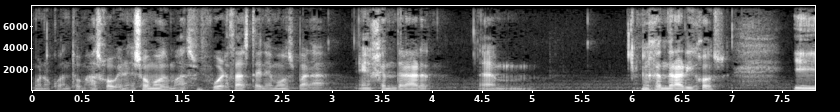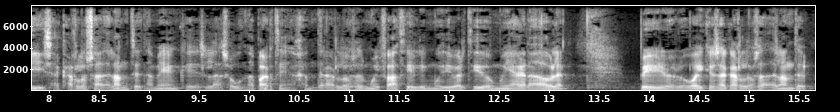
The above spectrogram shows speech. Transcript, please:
bueno, cuanto más jóvenes somos, más fuerzas tenemos para engendrar, em, engendrar hijos y sacarlos adelante también, que es la segunda parte. Engendrarlos es muy fácil y muy divertido, muy agradable, pero luego hay que sacarlos adelante.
